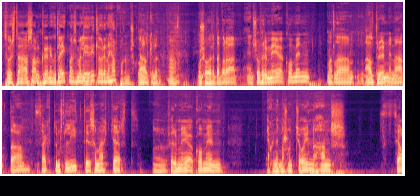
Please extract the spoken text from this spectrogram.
þú veist, að sálgreina einhvern leikmann sem að líður illa og reyna að hjálpa honum sko. Já. og svo er þetta bara eins og fyrir mig að koma inn náttúrulega aldrei unni með Adda þekktumst lítið sem ekkert Uh, fyrir mig að koma inn einhvern veginn bara svona joina hans þjál,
